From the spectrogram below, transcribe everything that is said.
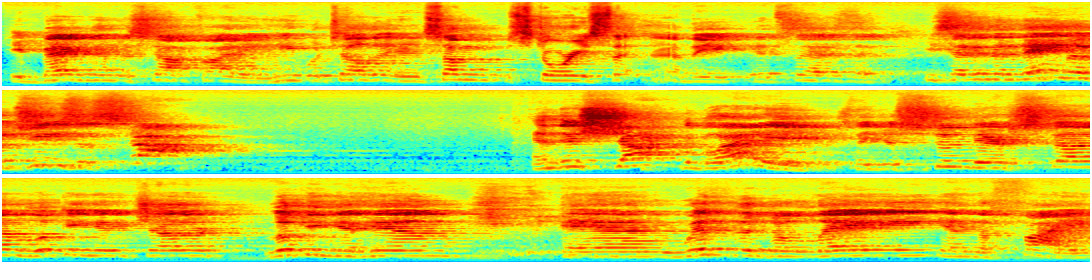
He begged them to stop fighting. He would tell them, in some stories, uh, it says that he said, In the name of Jesus, stop. And this shocked the gladiators. They just stood there stunned, looking at each other, looking at him. And with the delay in the fight,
